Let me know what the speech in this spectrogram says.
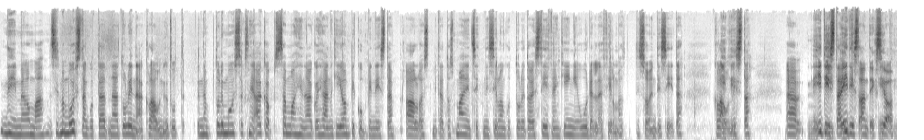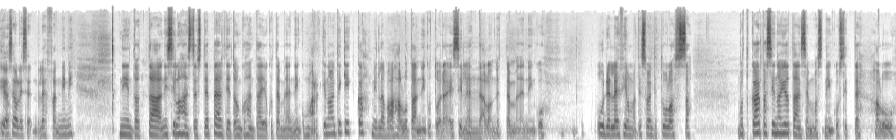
Nimenomaan. Siis mä muistan, kun nämä tuli nämä clown-jutut, ne tuli muistaakseni aika samoihin aikoihin ainakin jompikumpi niistä aalloista, mitä tuossa mainitsit, niin silloin kun tuli toi Stephen Kingin uudelleen filmatisointi siitä clownista. Itistä, äh, niin, itistä, it, itistä, anteeksi, it, joo, joo. joo, se oli se leffan nimi. Niin, tota, niin silloinhan sitä sitten epäiltiin, että onkohan tämä joku tämmöinen niin markkinointikikka, millä vaan halutaan niin kuin, tuoda esille, mm. että täällä on nyt tämmöinen niin kuin, uudelleen filmatisointi tulossa – mutta kaipa siinä on jotain semmoista niin kuin sitten haluaa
